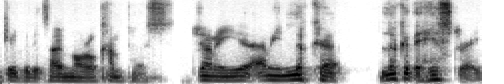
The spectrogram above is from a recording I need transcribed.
good with its own moral compass. Do you know I mean? I mean, look at look at the history.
